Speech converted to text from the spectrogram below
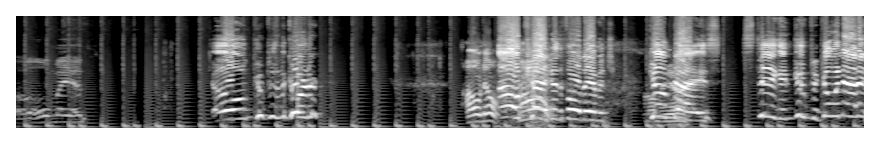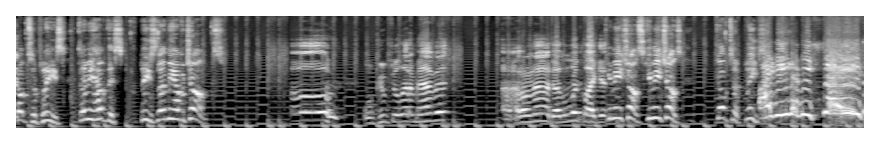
Oh man. Oh, Gupta's in the corner. Oh no! Oh, Kaj does the fall damage. Oh, Gum yeah. dies. Stig and Gupta going at it. Doctor, please, let me have this. Please, let me have a chance. Oh, will Gupta let him have it? I don't know. It Doesn't look like it. Give me a chance. Give me a chance. Doctor, please. I need to be safe!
